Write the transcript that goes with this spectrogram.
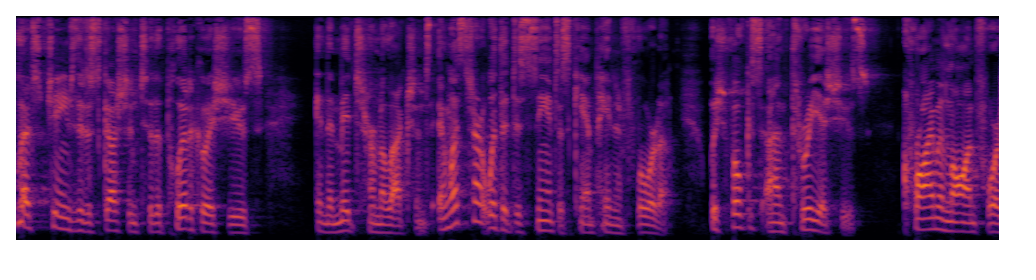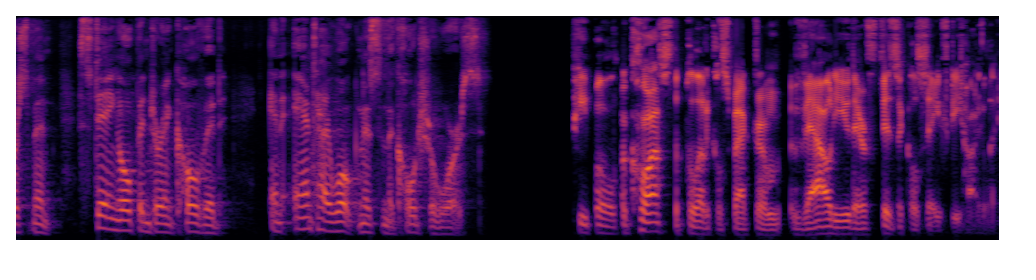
Let's change the discussion to the political issues in the midterm elections. And let's start with the DeSantis campaign in Florida, which focused on three issues crime and law enforcement, staying open during COVID, and anti wokeness in the culture wars. People across the political spectrum value their physical safety highly.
